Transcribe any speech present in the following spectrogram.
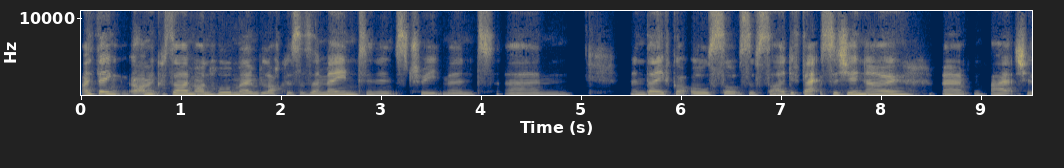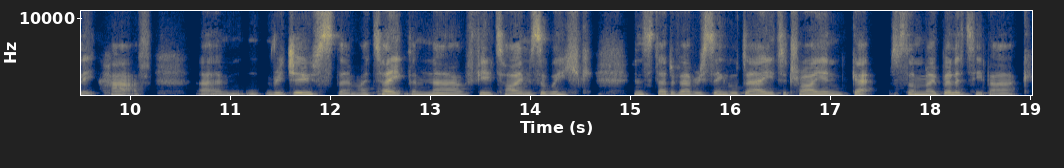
I think because I am on hormone blockers as a maintenance treatment, um, and they've got all sorts of side effects, as you know. Um, I actually have um, reduced them. I take them now a few times a week instead of every single day to try and get some mobility back.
